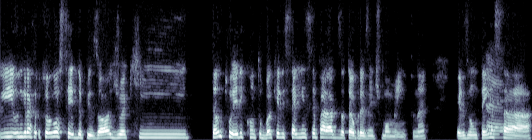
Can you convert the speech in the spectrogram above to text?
E o, que eu gostei do episódio é que tanto ele quanto o Buck eles seguem separados até o presente momento, né? Eles não têm é. essa.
